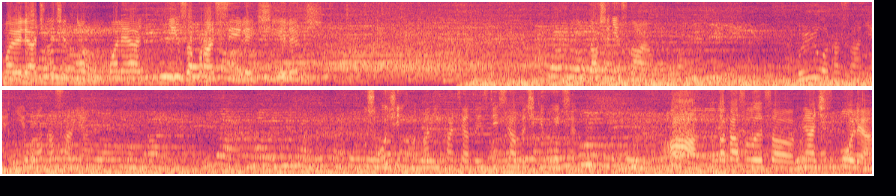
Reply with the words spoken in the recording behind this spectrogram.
Добавили очечек, но поляки запросили челлендж. Даже не знаю. Было касание, не было касания. Уж очень они хотят из десяточки выйти. А, тут оказывается мяч в поле, а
